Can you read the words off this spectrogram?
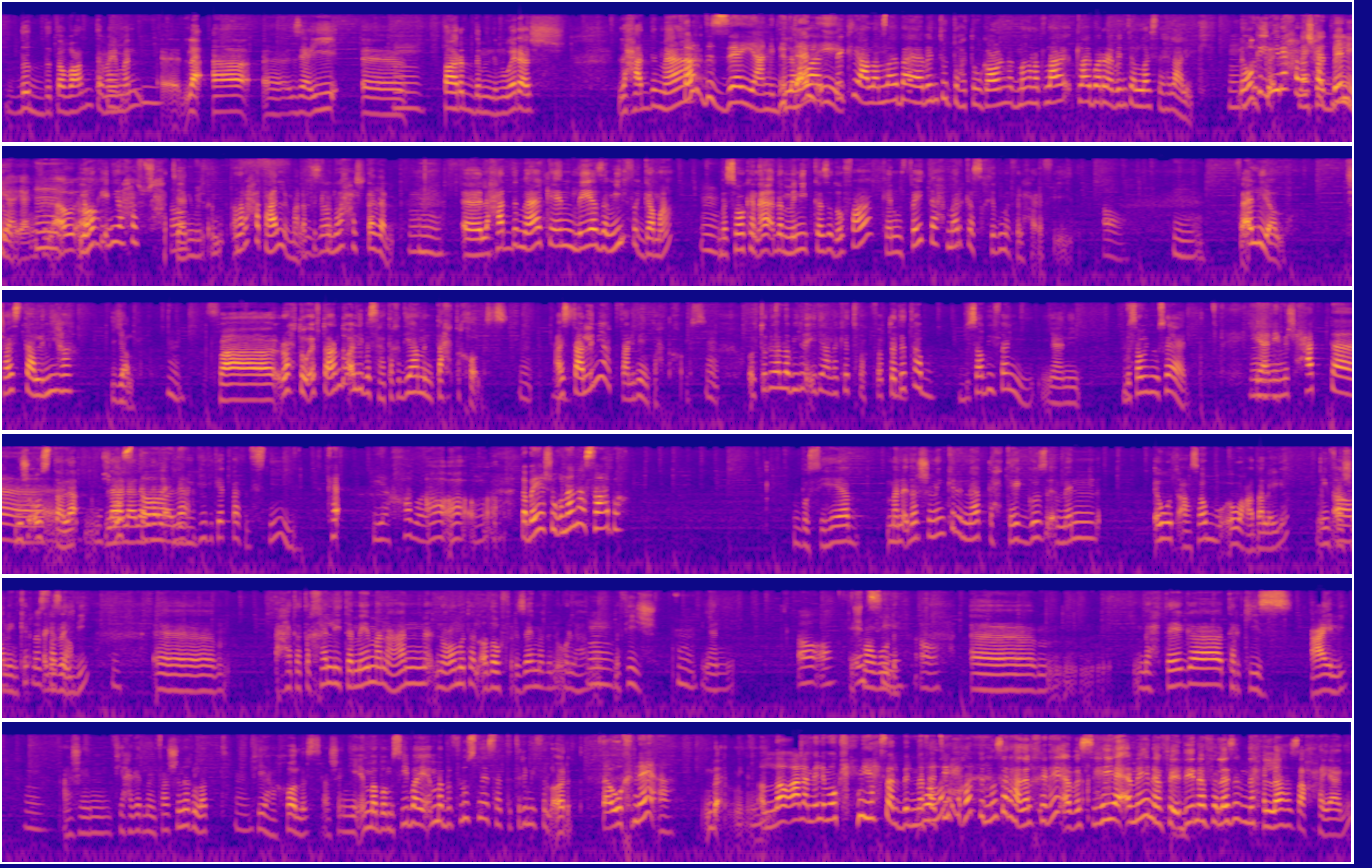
ضد طبعا تماما آه، لأ آه، زعيق آه،. طرد من الورش لحد ما طرد إزاي يعني اللي هو بيتقال إيه اتكلي على الله بقى يا بنتي أنتوا هتوجعوا لنا دماغنا اطلعي اطلعي بره يا بنتي الله يسهل عليكي اللي هو كأني رايحة كانت بليه منه. يعني في. الأول اللي هو كأني رايحة. يعني مش أنا رايحة أتعلم على فكرة. أنا رايحة أشتغل. آه لحد ما كان ليا زميل في الجامعة. بس هو كان أقدم مني بكذا دفعة كان فاتح مركز خدمة في الحرفيين آه مم. فقال لي يلا. مش عايز تعلميها يلا. مم. فرحت وقفت عنده قال لي بس هتاخديها من تحت خالص. مم. عايز تعلمي هتتعلمي من تحت خالص. مم. قلت له يلا بينا ايدي على كتفك. فابتديتها بصبي فني يعني بصبي مساعد. يعني مش حتى مش قسطة لا. مش لا, لا لا قسطة، لا, لا, دي دي كانت بتاعت سنين ك... يا خبر. آه آه آه آه. طب هي شغلانة صعبة؟ بصي هي ما نقدرش ننكر إنها بتحتاج جزء من قوة أعصاب وقوة عضلية. ما ينفعش آه، ننكر حاجة. زي دي آه هتتخلي تماما عن نعومة الأظافر زي ما بنقولها مم. مفيش مم. يعني آه آه مش انسي. موجودة. آه محتاجة تركيز عالي مم. عشان في حاجات ما ينفعش نغلط مم. فيها خالص عشان يا إما بمصيبة يا إما بفلوس ناس هتترمي في الأرض طب وخناقة ب- يعني الله أعلم إيه اللي ممكن يحصل بالمفاتيح والله بغض النظر عن الخناقة بس هي أمانة في إيدينا فلازم نحلها صح يعني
